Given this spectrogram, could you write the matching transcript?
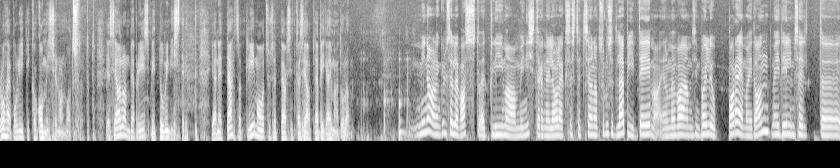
rohepoliitika komisjon on moodustatud ja seal on päris mitu ministrit ja need tähtsad kliimaotsused peaksid ka sealt läbi käima ja tulema mina olen küll selle vastu, et kliimaminister meil oleks, sest et see on absoluutselt läbiv teema ja me vajame siin palju paremaid andmeid ilmselt äh,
